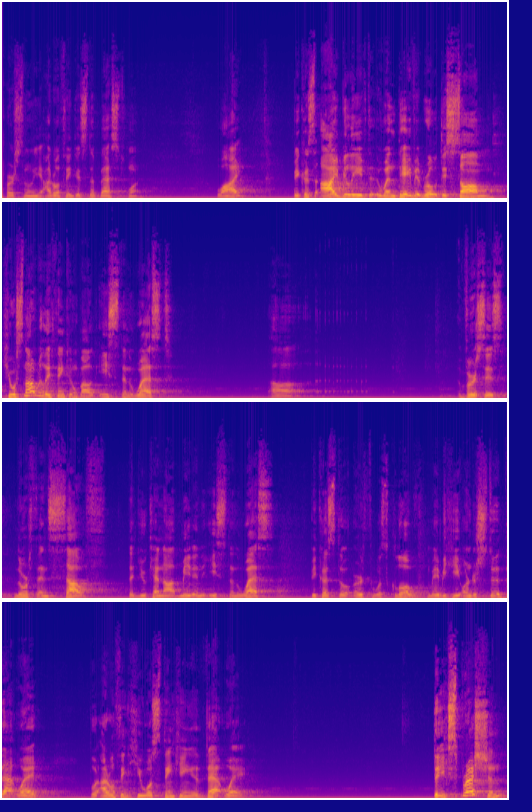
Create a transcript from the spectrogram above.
personally, I don't think it's the best one. Why? Because I believe that when David wrote this psalm, he was not really thinking about east and west uh, versus north and south, that you cannot meet in the east and west because the earth was globe. Maybe he understood that way, but I don't think he was thinking it that way. The expression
